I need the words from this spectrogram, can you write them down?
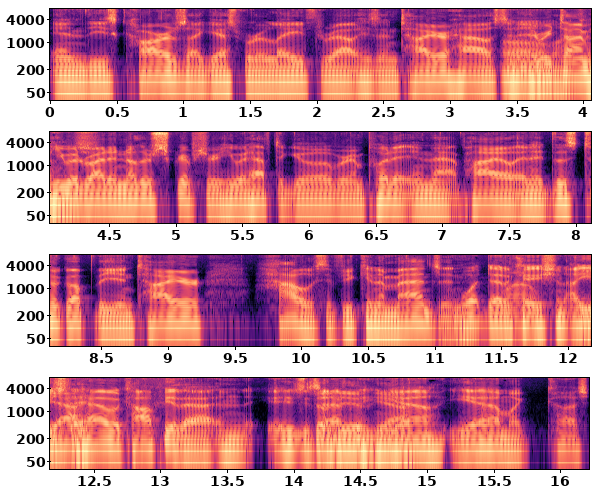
and these cards, I guess, were laid throughout his entire house. And oh every time gosh. he would write another scripture, he would have to go over and put it in that pile. And it just took up the entire house, if you can imagine. What dedication? Wow. I used yeah. to have a copy of that, and exactly, do, yeah. yeah, yeah. My gosh,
